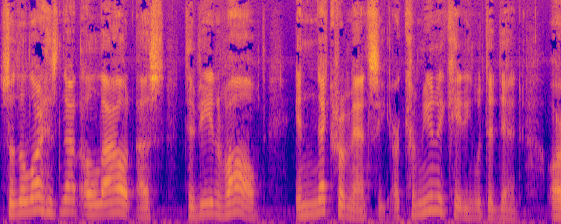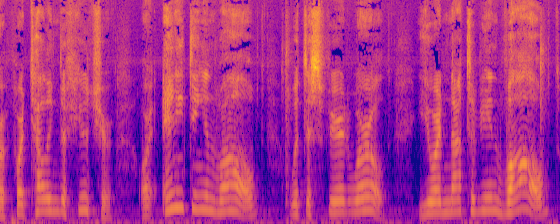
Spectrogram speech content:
So the Lord has not allowed us to be involved in necromancy or communicating with the dead or foretelling the future or anything involved with the spirit world. You are not to be involved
